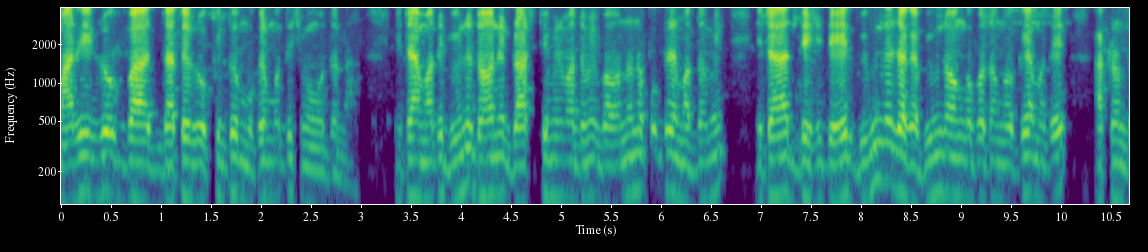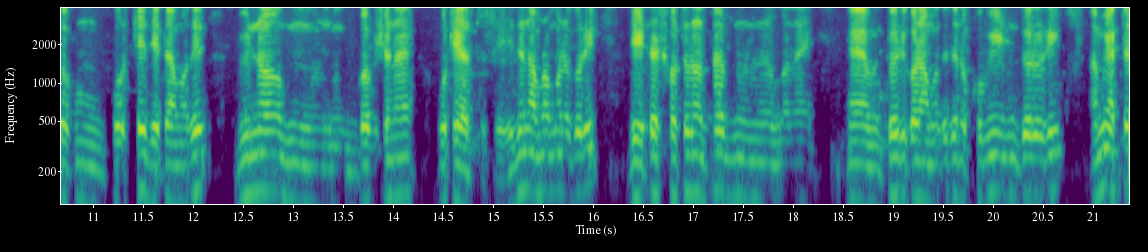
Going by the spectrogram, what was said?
মারির রোগ বা দাঁতের রোগ কিন্তু মুখের মধ্যে সীমাবদ্ধ না। এটা আমাদের বিভিন্ন ধরনের ব্লাড স্ট্রিমের মাধ্যমে বা অন্যান্য প্রক্রিয়ার মাধ্যমে এটা দেশ দেহের বিভিন্ন জায়গায় বিভিন্ন অঙ্গ প্রত্যঙ্গকে আমাদের আক্রান্ত করছে, যেটা আমাদের বিভিন্ন গবেষণায় উঠে আসতেছে। এই জন্য আমরা মনে করি যে এটা সচেতনতা মানে তৈরি করা আমাদের জন্য খুবই জরুরি। আমি একটা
